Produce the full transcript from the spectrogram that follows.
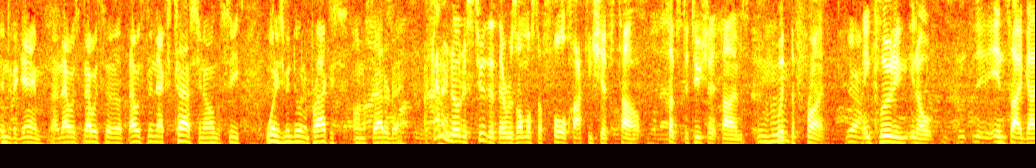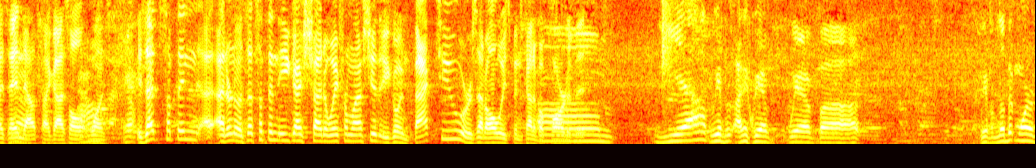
Into the game. And that was that was the that was the next test, you know, to see what he's been doing in practice on a Saturday. I kind of noticed too that there was almost a full hockey shift substitution at times mm-hmm. with the front, yeah. including you know inside guys and yeah. outside guys all uh-huh. at once. Yeah. Is that something I don't know? Is that something that you guys shied away from last year that you're going back to, or has that always been kind of a part um, of it? Um, yeah, we have. I think we have we have uh, we have a little bit more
